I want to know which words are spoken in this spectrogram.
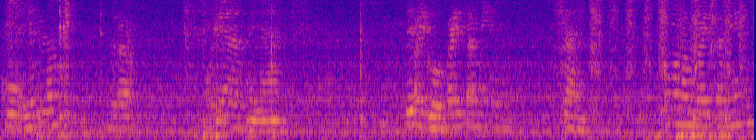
Scoop. Ayan lang. Drop. O yan. Ayan. Let's go. Vitamins. Saan? Gusto mo ng vitamins?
